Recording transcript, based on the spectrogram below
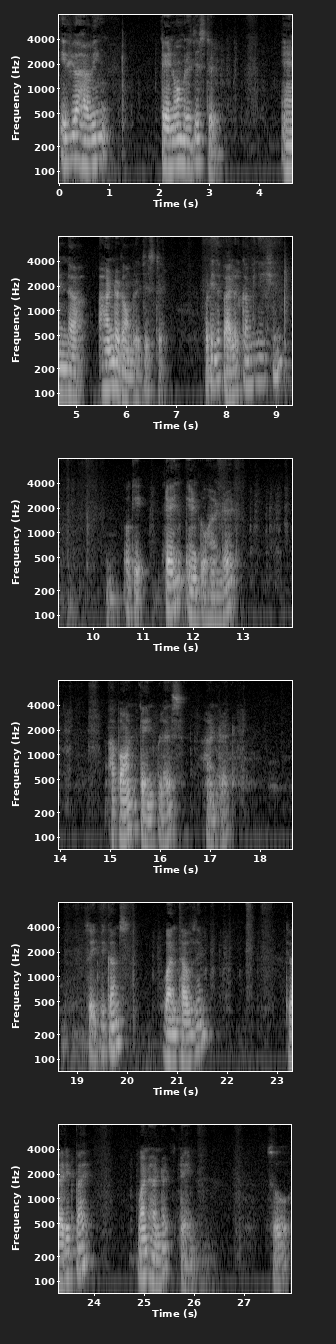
if you are having 10 ohm resistor and uh, 100 ohm resistor, what is the parallel combination? Okay, 10 into 100 upon 10 plus 100. So it becomes 1000 divided by 110. So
